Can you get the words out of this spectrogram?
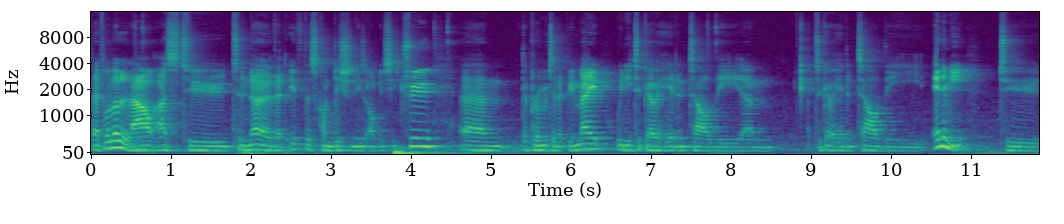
that will allow us to, to know that if this condition is obviously true, um, the perimeter that we made, we need to go ahead and tell the um, to go ahead and tell the enemy to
